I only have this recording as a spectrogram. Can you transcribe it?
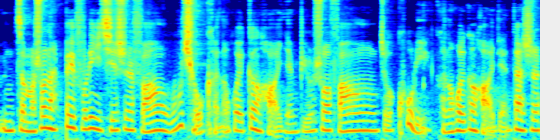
嗯，怎么说呢？贝弗利其实防无球可能会更好一点，比如说防这个库里可能会更好一点，但是。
